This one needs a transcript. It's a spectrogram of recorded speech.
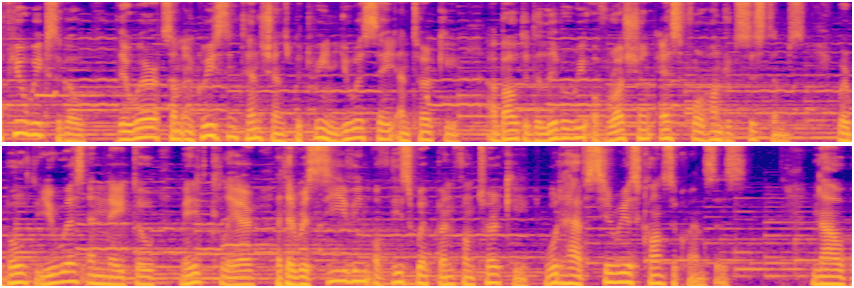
A few weeks ago, there were some increasing tensions between USA and Turkey about the delivery of Russian S-400 systems, where both US and NATO made it clear that the receiving of this weapon from Turkey would have serious consequences. Now,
